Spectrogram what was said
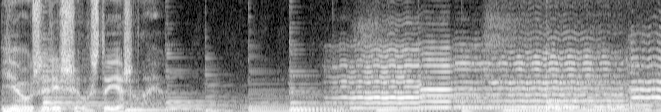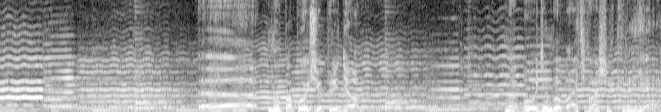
Я уже решил, что я желаю. Э, Мы попозже придем. Мы будем бывать в ваших краях.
